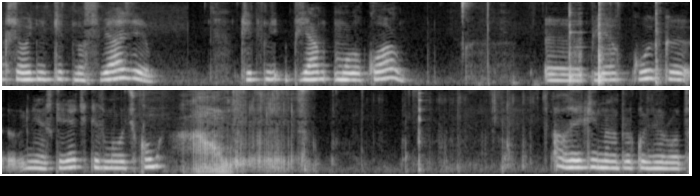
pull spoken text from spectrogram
Так, сьогодні кіт на зв'язі. Кіт п'є- п'є молоко, е, п'є кульки, ні, скелетики з молочком. Але який в мене прикольний рот.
